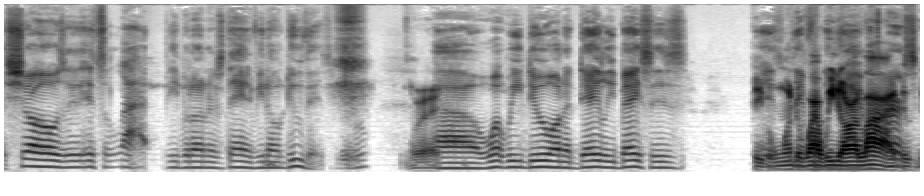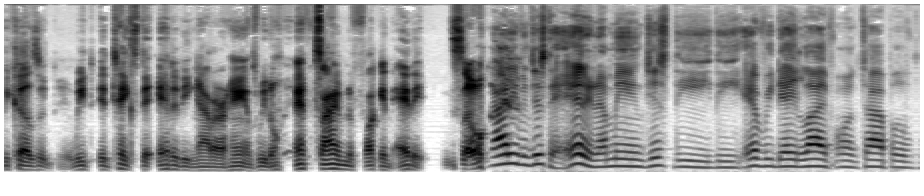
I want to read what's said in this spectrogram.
the shows. it- It's a lot. People don't understand if you don't do this. You know? Right. Uh, what we do on a daily basis. People is wonder why we are live person. is because it, we it takes the editing out of our hands. We don't have time to fucking edit. So not even just the edit. I mean, just the the everyday life on top of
